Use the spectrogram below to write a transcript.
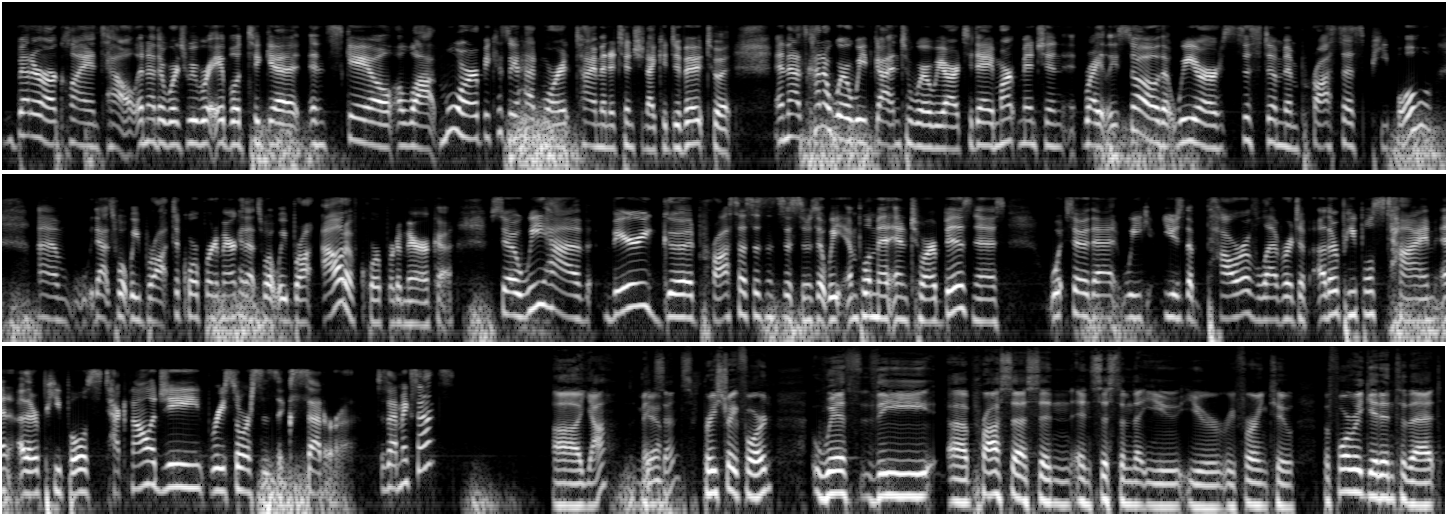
better our clientele. In other words, we were able to get and scale a lot more because I had more time and attention I could devote to it. And that's kind of where we've gotten to where we are today. Mark mentioned, rightly so, that we are system and process people. Um, that's what we brought to corporate America. That's what we brought out of corporate America. So we have very good processes and systems that we implement into our business so that we use the power of leverage of other people's time and other people's technology, resources, etc. Does that make sense? Uh, yeah, makes yeah. sense. Pretty straightforward. With the uh, process and, and system that you you're referring to, before we get into that,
